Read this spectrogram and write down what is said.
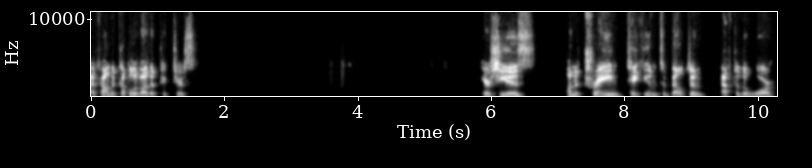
I found a couple of other pictures. Here she is on a train taking them to Belgium after the war.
